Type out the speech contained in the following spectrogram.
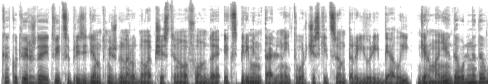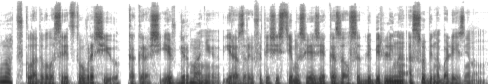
Как утверждает вице-президент Международного общественного фонда «Экспериментальный творческий центр» Юрий Бялый, Германия довольно давно вкладывала средства в Россию, как и Россия в Германию, и разрыв этой системы связи оказался для Берлина особенно болезненным.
